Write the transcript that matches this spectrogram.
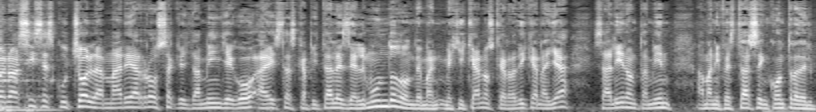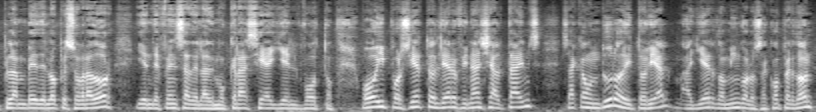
Bueno, así se escuchó la marea rosa que también llegó a estas capitales del mundo, donde mexicanos que radican allá salieron también a manifestarse en contra del plan B de López Obrador y en defensa de la democracia y el voto. Hoy, por cierto, el diario Financial Times saca un duro editorial, ayer domingo lo sacó, perdón,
